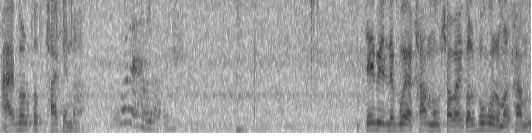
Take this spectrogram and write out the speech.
আই বরকত থাকে না ওরে হলো টেবিলে বয়ে খামু, সবাই গল্প করুম আর খামু।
